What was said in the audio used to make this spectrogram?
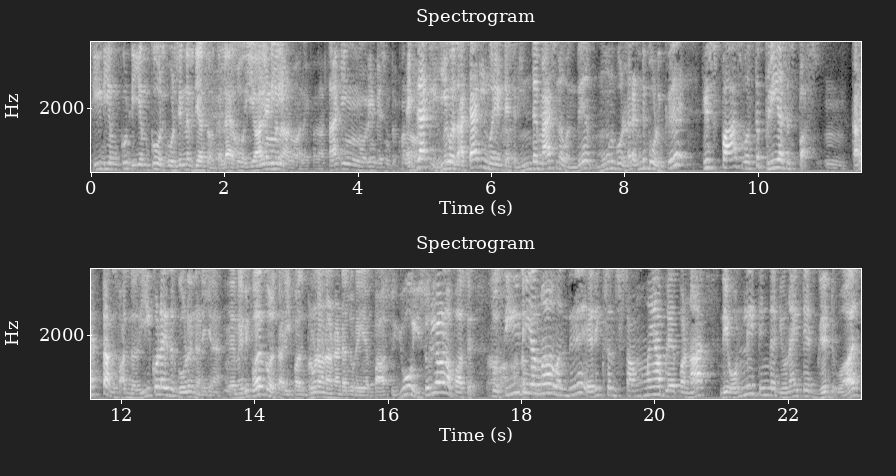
சிடிஎம்க்கு டிஎம்க்கு ஒரு ஒரு சின்ன வித்தியாசம் இருக்குல்ல. So he already attacking orientation இருக்கும். Exactly he was attacking orientation இந்த மேட்ச்ல வந்து மூணு கோல்ல ரெண்டு கோலுக்கு his pass was the pre assist pass. கரெக்டா அந்த அந்த ஈக்குவலைசர் கோல்னு நினைக்கிறேன். Maybe first goal sorry for Bruno Fernandes உடைய பாஸ் ஐயோ சரியான பாஸ் சோ சிடிஎம்மா வந்து எரிக்சன் செம்மையா ப்ளே பண்ணா. The only thing that United grit was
